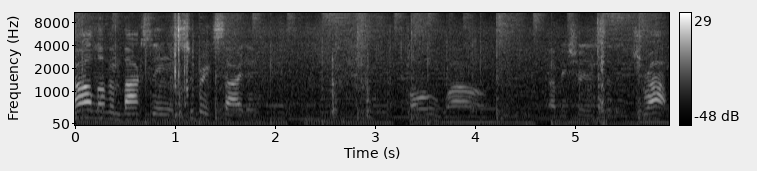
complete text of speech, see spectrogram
I love unboxing, it's super exciting. Oh wow, gotta make sure this doesn't drop.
